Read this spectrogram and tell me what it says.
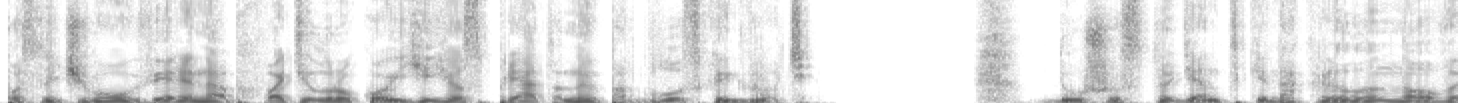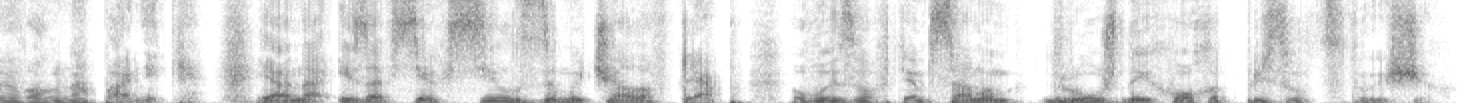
после чего уверенно обхватил рукой ее спрятанную под блузкой грудь. Душу студентки накрыла новая волна паники, и она изо всех сил замычала в кляп, вызвав тем самым дружный хохот присутствующих.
